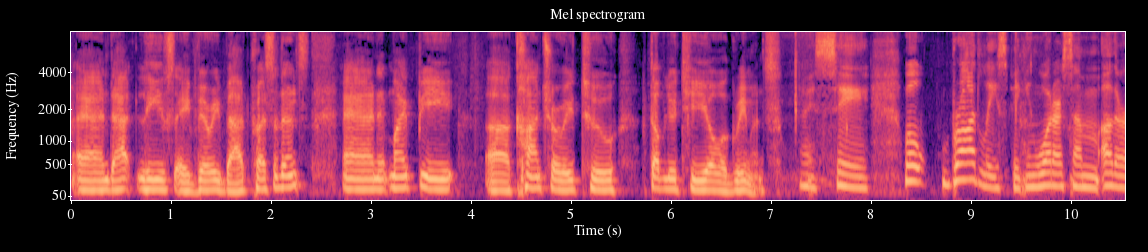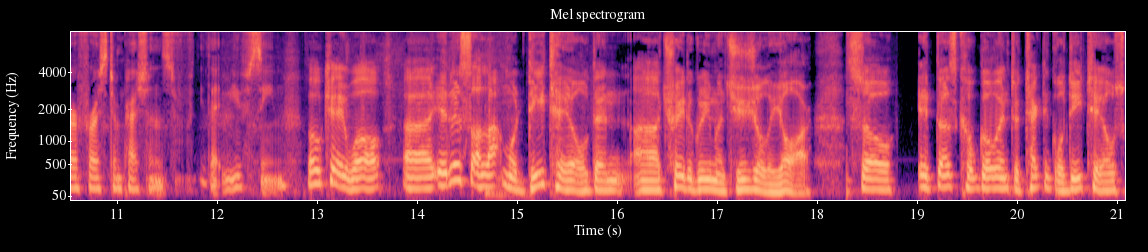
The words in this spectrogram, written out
And that leaves a very bad precedent. And it might be uh, contrary to WTO agreements. I see. Well, broadly speaking, what are some other first impressions that you've seen? Okay, well, uh, it is a lot more detailed than uh, trade agreements usually are. So it does go into technical details,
